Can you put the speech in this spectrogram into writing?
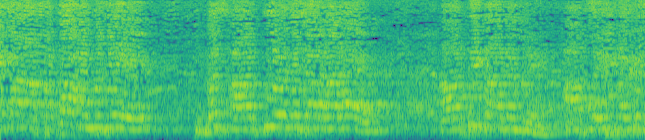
का पता है मुझे, बस आरती होने जा रहा है। आरती का आनंद में आप सभी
